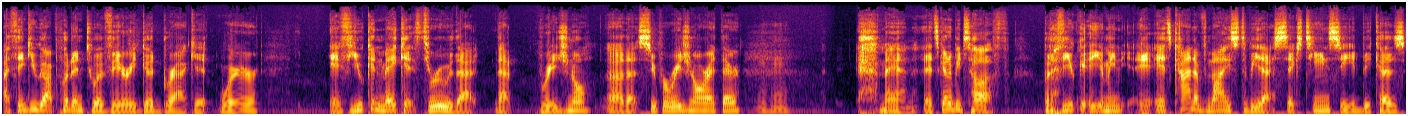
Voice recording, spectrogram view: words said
I think you got put into a very good bracket where if you can make it through that that regional, uh, that super regional right there, man, it's going to be tough. But if you, I mean, it's kind of nice to be that 16 seed because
